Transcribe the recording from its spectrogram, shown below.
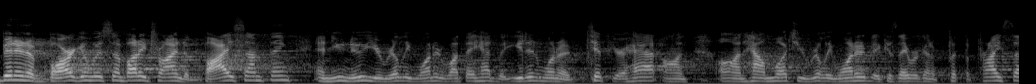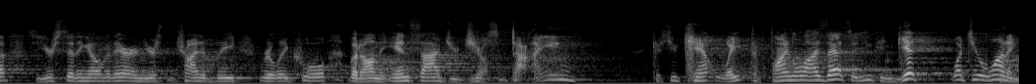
been in a bargain with somebody trying to buy something and you knew you really wanted what they had, but you didn't want to tip your hat on, on how much you really wanted because they were going to put the price up. So you're sitting over there and you're trying to be really cool, but on the inside you're just dying because you can't wait to finalize that so you can get what you're wanting.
